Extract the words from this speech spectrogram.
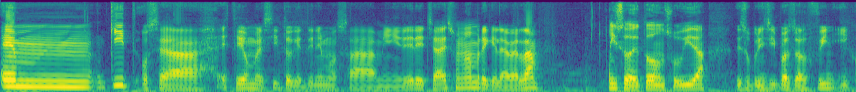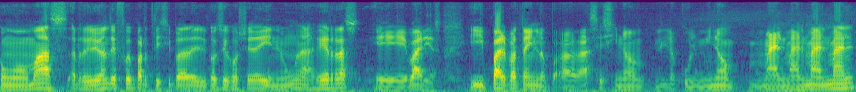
Eh, Kit, o sea, este hombrecito que tenemos a mi derecha, es un hombre que la verdad hizo de todo en su vida, de su principio hasta su fin, y como más relevante fue participar del Consejo Jedi en unas guerras eh, varias. Y Palpatine lo asesinó, lo culminó mal, mal, mal, mal.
